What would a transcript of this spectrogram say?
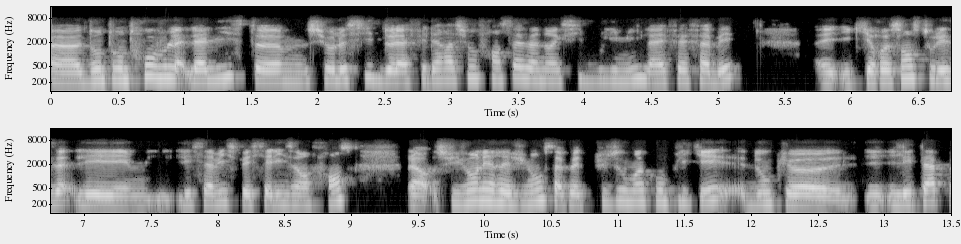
euh, dont on trouve la, liste euh, sur le site de la Fédération française anorexie boulimie, la FFAB. et, qui recense tous les, les, les, services spécialisés en France. Alors, suivant les régions, ça peut être plus ou moins compliqué. Donc, euh, l'étape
